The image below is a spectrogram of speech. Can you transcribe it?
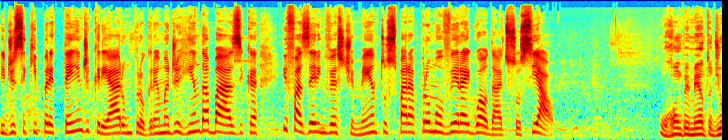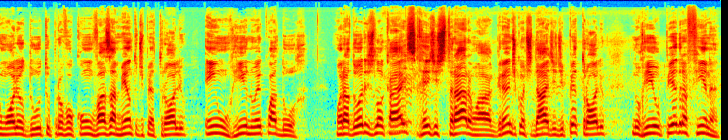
e disse que pretende criar um programa de renda básica e fazer investimentos para promover a igualdade social. O rompimento de um oleoduto provocou um vazamento de petróleo em um rio no Equador. Moradores locais registraram a grande quantidade de petróleo no rio Pedra Fina,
